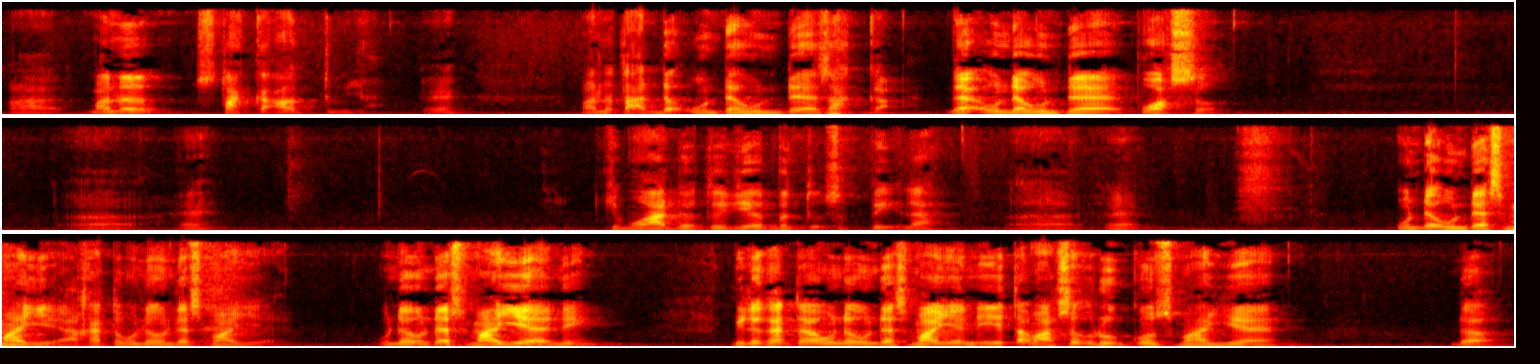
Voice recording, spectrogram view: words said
Ha, mana setakat itu ya. Mana tak ada undang-undang zakat, eh, undang-undang puasa. Uh? Cuma ada tu dia bentuk sepik lah. Uh, eh. Undang-undang semaya Kata undang-undang semaya. Undang-undang semaya ni Bila kata undang-undang semaya ni Dia tak masuk rukun semaya. Dah.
